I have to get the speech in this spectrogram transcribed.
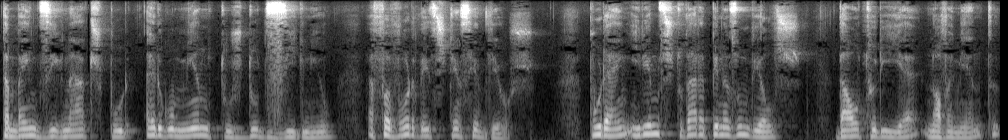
também designados por argumentos do desígnio, a favor da existência de Deus. Porém, iremos estudar apenas um deles, da autoria, novamente,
